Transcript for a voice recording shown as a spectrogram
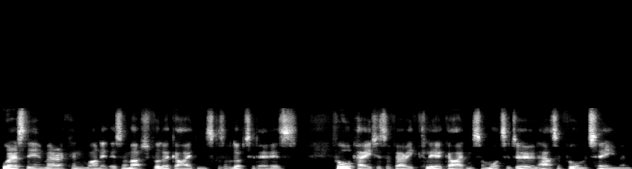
Whereas the American one, it's a much fuller guidance because I've looked at it. It's four pages of very clear guidance on what to do and how to form a team. And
